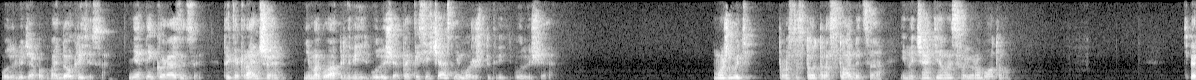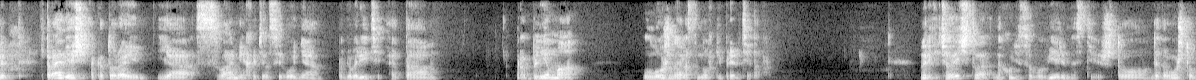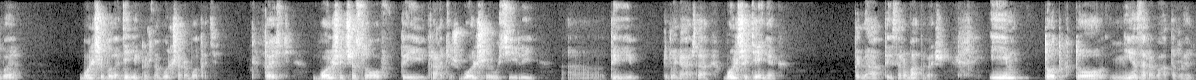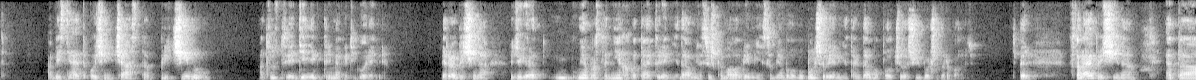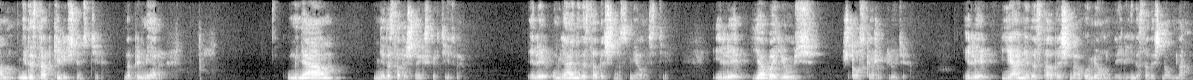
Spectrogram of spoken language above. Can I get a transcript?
будут ли у тебя покупать до кризиса? Нет никакой разницы. Ты как раньше не могла предвидеть будущее, так и сейчас не можешь предвидеть будущее. Может быть, просто стоит расслабиться и начать делать свою работу? Теперь вторая вещь, о которой я с вами хотел сегодня поговорить, это проблема ложной расстановки приоритетов. Смотрите, человечество находится в уверенности, что для того, чтобы больше было денег, нужно больше работать. То есть больше часов ты тратишь, больше усилий э, ты предлагаешь, да, больше денег, тогда ты зарабатываешь. И тот, кто не зарабатывает, объясняет очень часто причину отсутствия денег тремя категориями. Первая причина Люди говорят, у меня просто не хватает времени, да, у меня слишком мало времени, если у меня было бы больше времени, тогда бы получилось чуть больше заработать. Теперь вторая причина – это недостатки личности. Например, у меня недостаточно экспертизы, или у меня недостаточно смелости, или я боюсь, что скажут люди, или я недостаточно умен или недостаточно умна.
